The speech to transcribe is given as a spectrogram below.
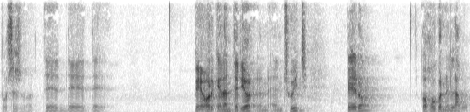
pues eso, de, de- de- peor que el anterior en, en Switch, pero ojo con el Labo.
